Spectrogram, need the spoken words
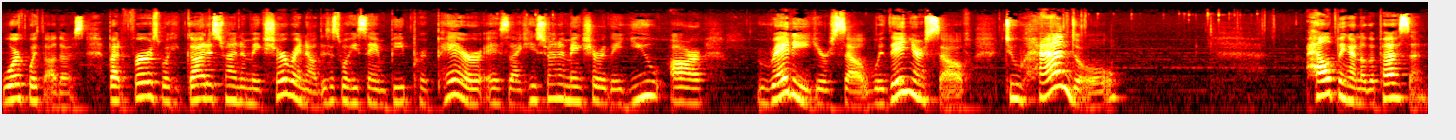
work with others. But first, what God is trying to make sure right now, this is what He's saying: be prepared. Is like He's trying to make sure that you are ready yourself within yourself to handle helping another person,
